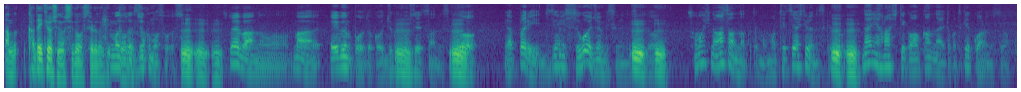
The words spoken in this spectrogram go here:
あの家庭教師の指導してる時ってもうことですか？塾もそうだし、うんうんうん。例えばあの、まあ、英文法とかを塾で教えてたんですけど、やっぱり事前にすごい準備するんですけど、うんうん。その日の朝になってももう徹夜してるんですけど、うんうん。何話していいか分かんないとかって結構あるんですよ、うん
